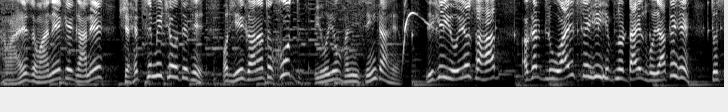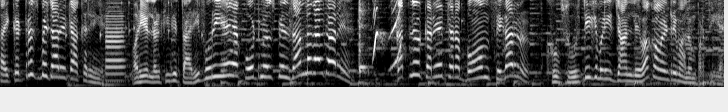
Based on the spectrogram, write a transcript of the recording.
हमारे जमाने के गाने शहद से मीठे होते थे, और ये गाना तो खुद योयो हनी सिंह का है। देखिए, योयो साहब अगर ब्लू आइज़ से ही हिप्नोटाइज हो जाते हैं तो साइकेट्रिस्ट बेचारे क्या करेंगे? और ये लड़की की तारीफ़ हो रही है या कोर्ट में उस पर इल्ज़ाम लगाए जा रहे हैं? कत्ल करे तेरा बॉम्ब फिगर खूबसूरती की बड़ी जानलेवा कमेंट्री मालूम पड़ती है।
